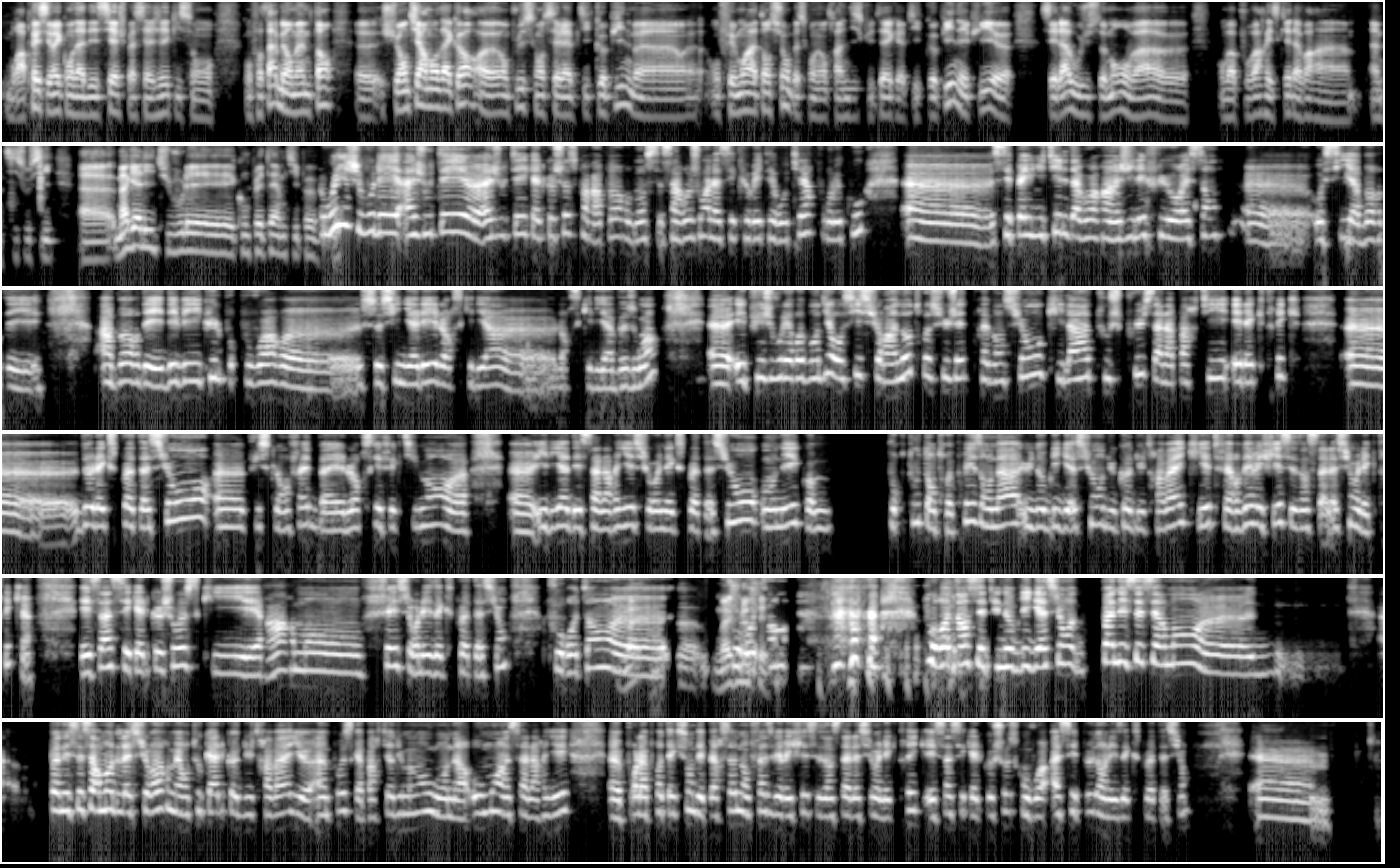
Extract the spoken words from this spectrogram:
Bon, après, c'est vrai qu'on a des sièges passagers qui sont confortables, mais en même temps, euh, je suis entièrement d'accord. Euh, en plus, quand c'est la petite copine, ben, on fait moins attention parce qu'on est en train de discuter avec la petite copine. Et puis, euh, c'est là où justement, on va, on va pouvoir risquer d'avoir un, petit souci. Magali, tu voulais compléter un petit peu? Oui, je voulais ajouter, ajouter quelque chose par rapport. Bon, ça, ça, rejoint la sécurité routière pour le coup. c'est pas inutile d'avoir un gilet fluorescent aussi à bord des, à bord des, des véhicules pour pouvoir euh, se signaler lorsqu'il y a euh, besoin. Euh, et puis je voulais rebondir aussi sur un autre sujet de prévention qui là touche plus à la partie électrique de l'exploitation, puisque en fait, ben, lorsqu'effectivement il y a des salariés sur une exploitation, on est comme pour toute entreprise, on a une obligation du Code du travail qui est de faire vérifier ses installations électriques. Et ça, c'est quelque chose qui est rarement fait sur les exploitations. Pour autant, euh, moi, pour, autant pour autant, c'est une obligation, pas nécessairement euh, pas nécessairement de l'assureur, mais en tout cas, le Code du travail euh, impose qu'à partir du moment où on a au moins un salarié, euh, pour la protection des personnes, on fasse vérifier ses installations électriques. Et ça, c'est quelque chose qu'on voit assez peu dans les exploitations. Euh,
